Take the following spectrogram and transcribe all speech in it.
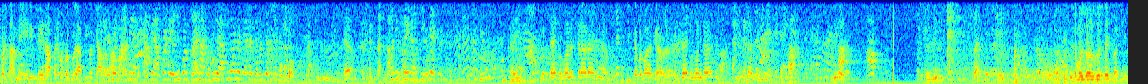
પણ સામે એવી પ્રેરણા આપણને પણ પ્રભુએ આપી હોય કે આપણને એવી પણ પ્રેરણા પ્રભુએ આપી હોય ને ત્યારે એને મોકલો એમ પ્રેરણા જીતે ઈચ્છા ભગવાન જ કરાવડાવે છે ને ઈચ્છા ભગવાન જ. ઈચ્છા ભગવાન? સમજવાનું તો છે જ બાકી.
